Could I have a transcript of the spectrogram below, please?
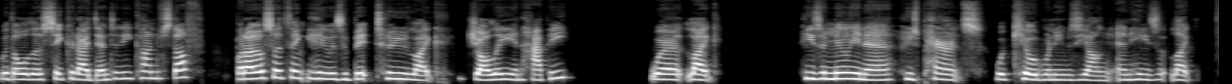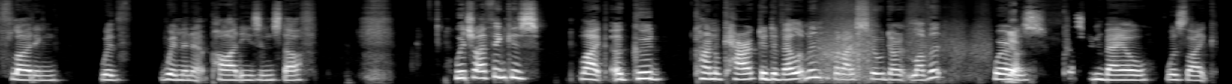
with all the secret identity kind of stuff. But I also think he was a bit too like jolly and happy, where like he's a millionaire whose parents were killed when he was young, and he's like flirting with women at parties and stuff, which I think is like a good kind of character development, but I still don't love it. Whereas Christian Bale was like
